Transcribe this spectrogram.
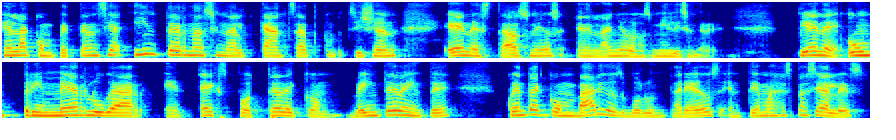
la competencia internacional CANSAT Competition en Estados Unidos en el año 2019. Tiene un primer lugar en Expo Telecom 2020, cuenta con varios voluntariados en temas espaciales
